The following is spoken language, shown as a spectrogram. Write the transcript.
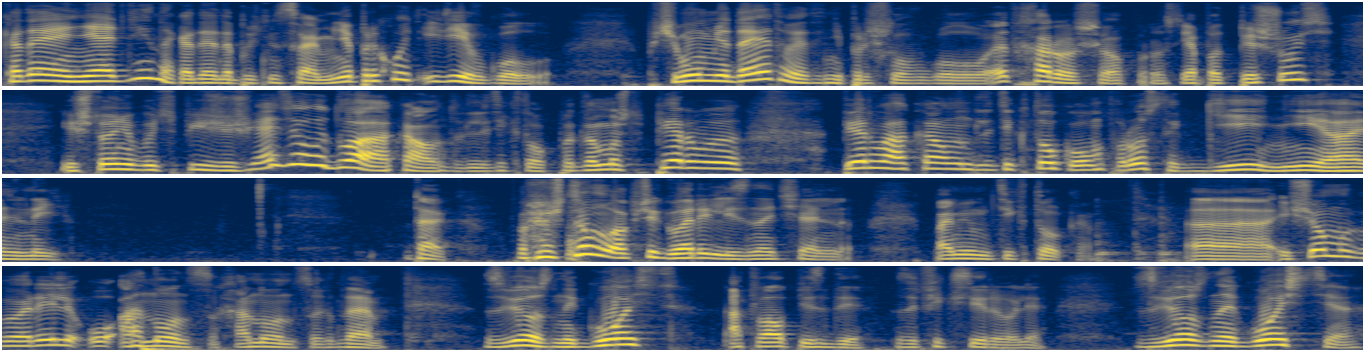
Когда я не один, а когда я, допустим, с вами, мне приходит идея в голову. Почему мне до этого это не пришло в голову? Это хороший вопрос. Я подпишусь и что-нибудь спизжу. Я сделаю два аккаунта для ТикТока, потому что первый, первый аккаунт для ТикТока, он просто гениальный. Так, про что мы вообще говорили изначально, помимо ТикТока? А, еще мы говорили о анонсах, анонсах, да. Звездный гость, отвал пизды, зафиксировали. Звездные гости,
